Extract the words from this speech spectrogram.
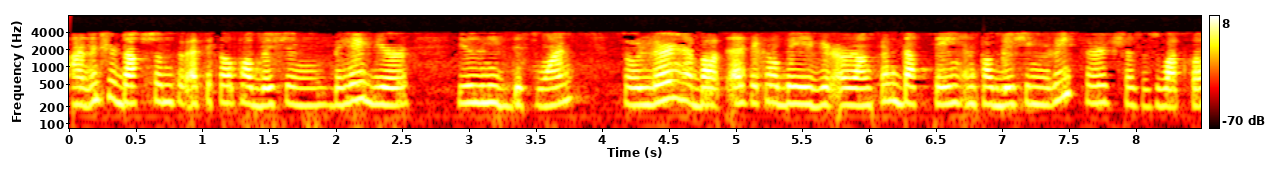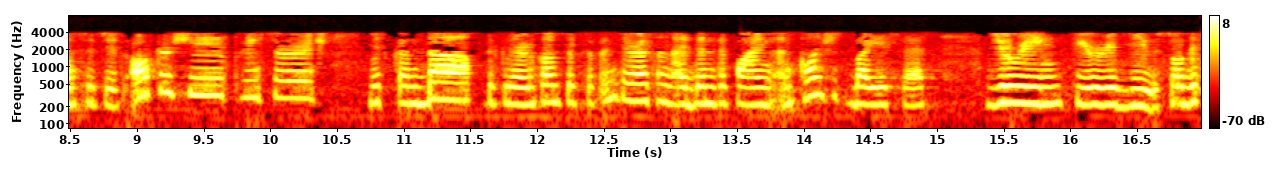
an introduction to ethical publishing behavior, you'll need this one. So learn about ethical behavior around conducting and publishing research, such as what constitutes authorship, research, misconduct, declaring conflicts of interest, and identifying unconscious biases during peer review. So this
